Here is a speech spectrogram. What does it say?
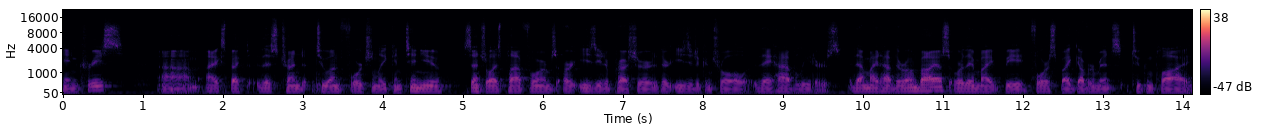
increase. Um, I expect this trend to unfortunately continue centralized platforms are easy to pressure, they're easy to control, they have leaders that might have their own bias or they might be forced by governments to comply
